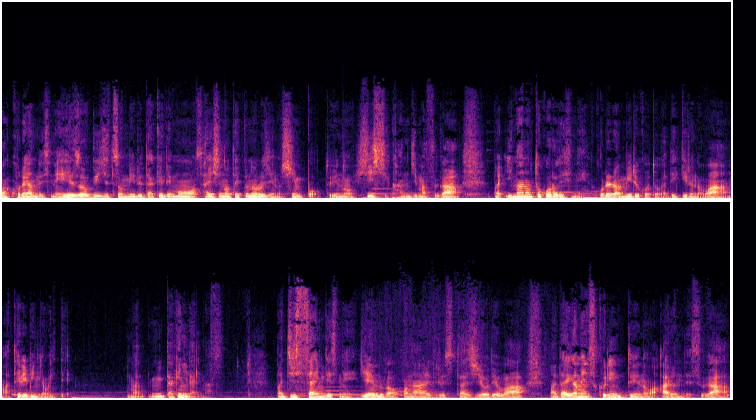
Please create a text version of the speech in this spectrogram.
まあ、これらのですね、映像技術を見るだけでも最新のテクノロジーの進歩というのをひしひし感じますが、まあ、今のところですね、これらを見ることができるのは、まあ、テレビにおいて、まあ、だけになります。まあ、実際にですね、ゲームが行われているスタジオでは、まあ、大画面スクリーンというのはあるんですが、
